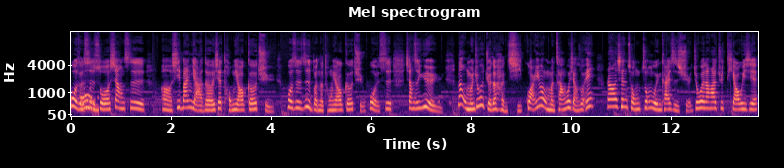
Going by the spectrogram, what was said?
或者是说，像是呃西班牙的一些童谣歌曲，或者是日本的童谣歌曲，或者是像是粤语，那我们就会觉得很奇怪，因为我们常会想说，诶，让他先从中文开始学，就会让他去挑一些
